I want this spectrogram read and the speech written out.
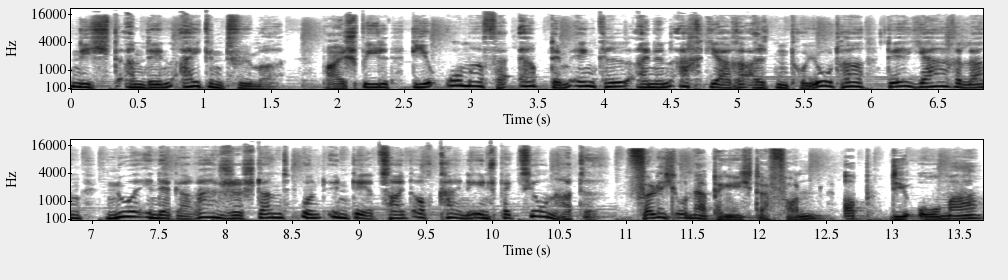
nicht an den Eigentümer. Beispiel, die Oma vererbt dem Enkel einen acht Jahre alten Toyota, der jahrelang nur in der Garage stand und in der Zeit auch keine Inspektion hatte. Völlig unabhängig davon, ob die Oma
